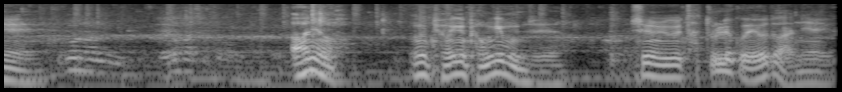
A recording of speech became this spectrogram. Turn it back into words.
예? 아니요 이건 병이 변기 문제예요 지금 이거 다 뚫리고 에어도 아니야 이거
